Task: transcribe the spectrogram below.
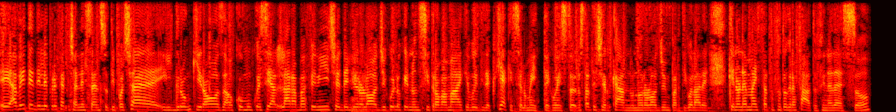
eh, avete delle preferenze, cioè nel senso tipo c'è il gronchi rosa o comunque sia l'araba fenice degli Mhm. orologi, quello che non si trova mai, che voi dite chi è che se lo mette questo? Lo state cercando un orologio in particolare che non è mai stato fotografato fino adesso?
